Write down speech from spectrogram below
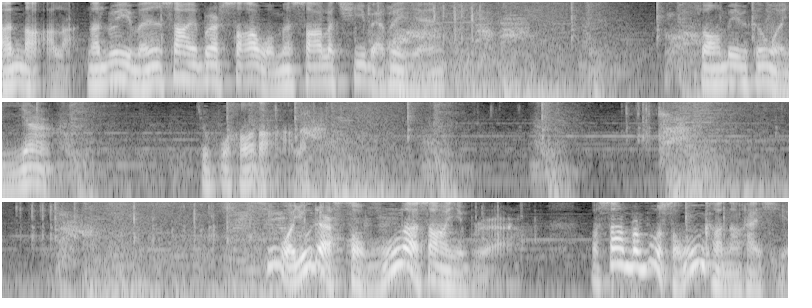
难打了。那瑞文上一波杀我们杀了七百块钱，装备跟我一样，就不好打了。其实我有点怂了，上一波，我上波不怂可能还行。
